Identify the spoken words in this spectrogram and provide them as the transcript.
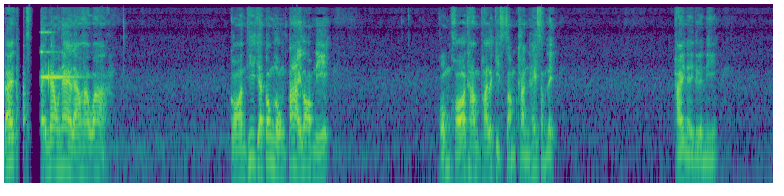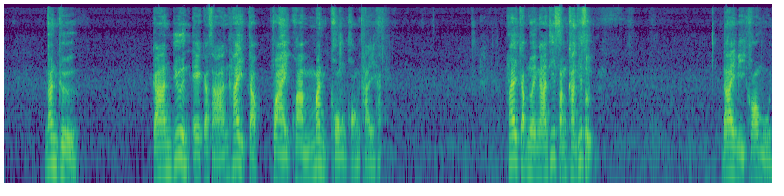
ได้ตัดใจแน่วแน่แล้วฮะว่า ก่อนที่จะต้องลงใต้รอบนี้ ผมขอทำภารกิจสำคัญให้สำเร็จ ภายในเดือนนี้ นั่นคือ การยื่นเอกสารให้กับฝ่ายความมั่นคงของไทยฮะให้กับหน่วยงานที่สำคัญที่สุด ได้มีข้อมูล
